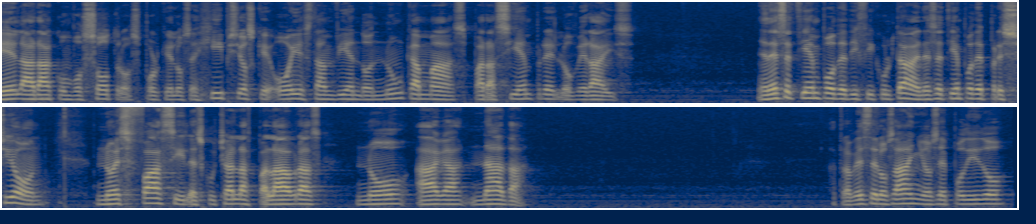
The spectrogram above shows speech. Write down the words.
que Él hará con vosotros, porque los egipcios que hoy están viendo, nunca más, para siempre lo veráis. En ese tiempo de dificultad, en ese tiempo de presión, no es fácil escuchar las palabras, no haga nada. A través de los años he podido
